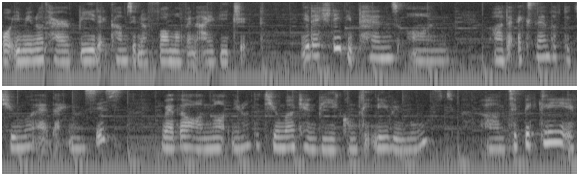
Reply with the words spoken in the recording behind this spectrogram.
or immunotherapy that comes in the form of an IV drip. It actually depends on uh, the extent of the tumour at diagnosis, whether or not you know the tumour can be completely removed. Um, typically, if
